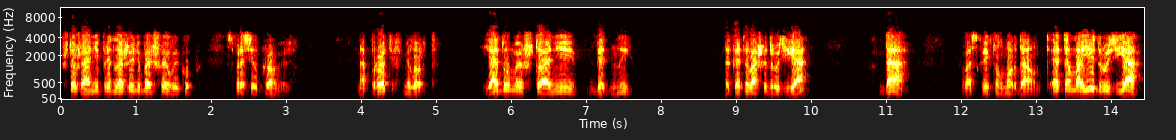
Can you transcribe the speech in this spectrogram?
«Что же, они предложили большой выкуп?» — спросил Кромвель. «Напротив, милорд, я думаю, что они бедны». «Так это ваши друзья?» «Да», — воскликнул Мордаунд, — «это мои друзья,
